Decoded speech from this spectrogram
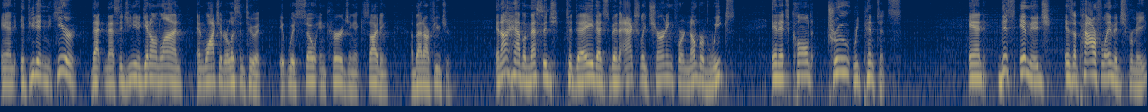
And if you didn't hear that message, you need to get online and watch it or listen to it. It was so encouraging, and exciting about our future. And I have a message today that's been actually churning for a number of weeks, and it's called True Repentance. And this image is a powerful image for me.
